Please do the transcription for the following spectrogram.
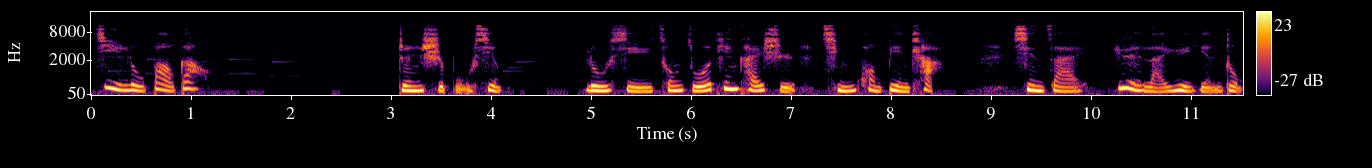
记录报告。真是不幸，露西从昨天开始情况变差，现在越来越严重。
